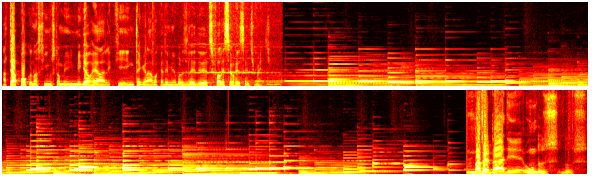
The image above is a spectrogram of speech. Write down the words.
Até há pouco nós tínhamos também Miguel Reale, que integrava a Academia Brasileira de Letras e faleceu recentemente. Verdade, um dos, dos,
